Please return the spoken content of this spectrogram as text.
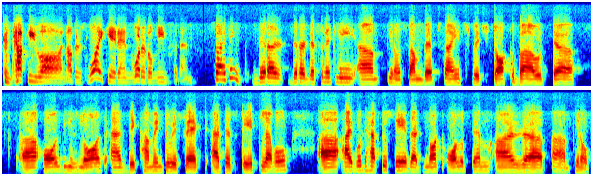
Kentucky law and others like it, and what it'll mean for them? So I think there are there are definitely um, you know some websites which talk about uh, uh, all these laws as they come into effect at a state level. Uh, I would have to say that not all of them are, uh, you know,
